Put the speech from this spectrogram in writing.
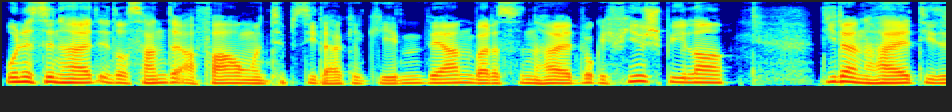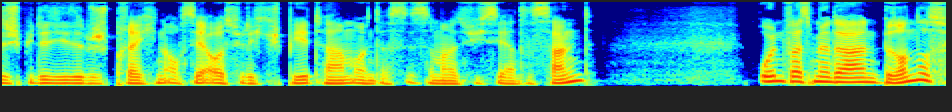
Und es sind halt interessante Erfahrungen und Tipps, die da gegeben werden, weil das sind halt wirklich vier Spieler, die dann halt diese Spiele, die sie besprechen, auch sehr ausführlich gespielt haben und das ist immer natürlich sehr interessant. Und was mir da besonders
